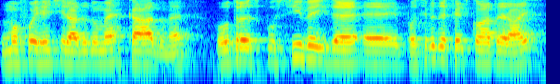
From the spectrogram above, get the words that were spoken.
uma foi retirada do mercado, né? Outras possíveis, é, é, possíveis efeitos colaterais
